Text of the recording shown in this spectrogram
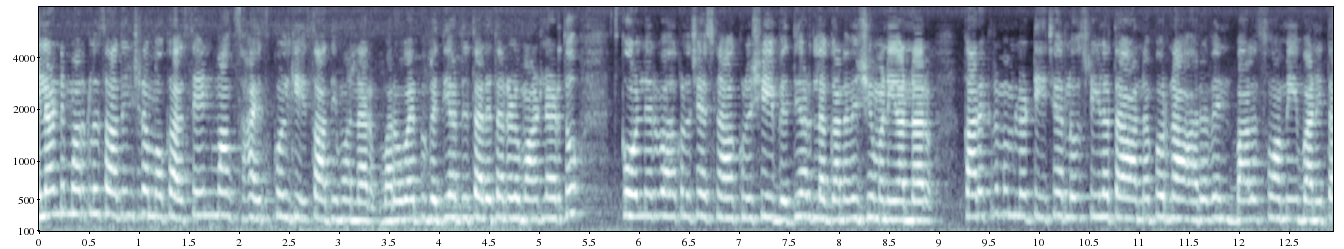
ఇలాంటి మార్కులు సాధించడం ఒక సెయింట్ మార్క్స్ హై స్కూల్కి సాధ్యమన్నారు. మరోవైపు విద్యార్థి తల్లిదండ్రులు మాట్లాడుతూ స్కూల్ నిర్వాహకులు చేసిన కృషి విద్యార్థుల ఘన విజయమని అన్నారు. కార్యక్రమంలో టీచర్లు శ్రీలత అన్నపూర్ణ అరవింద్ బాలస్వామి వనిత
